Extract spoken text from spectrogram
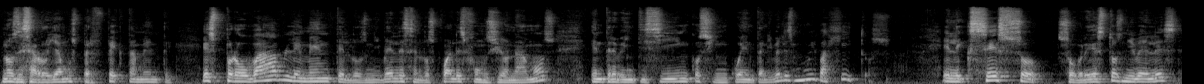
nos desarrollamos perfectamente. Es probablemente los niveles en los cuales funcionamos entre 25, 50, niveles muy bajitos el exceso sobre estos niveles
